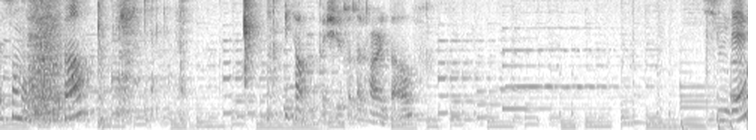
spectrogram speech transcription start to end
ve son olarak da bir tatlı kaşığı kadar hardal. Şimdi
